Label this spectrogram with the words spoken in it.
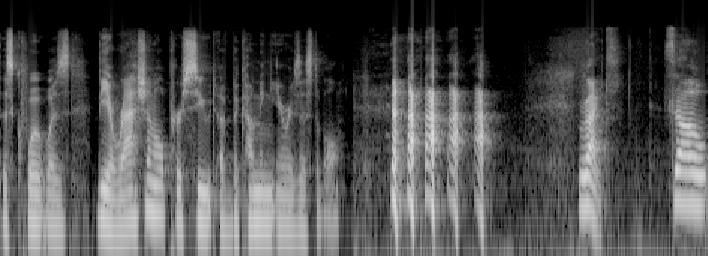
This quote was the irrational pursuit of becoming irresistible. right. So,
